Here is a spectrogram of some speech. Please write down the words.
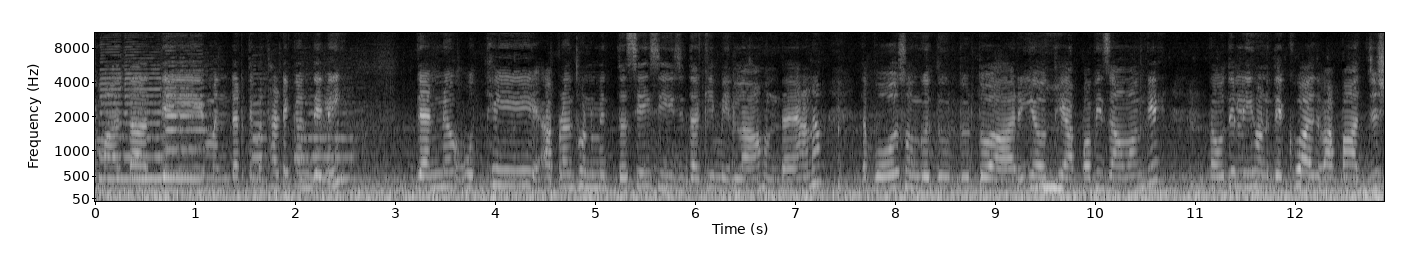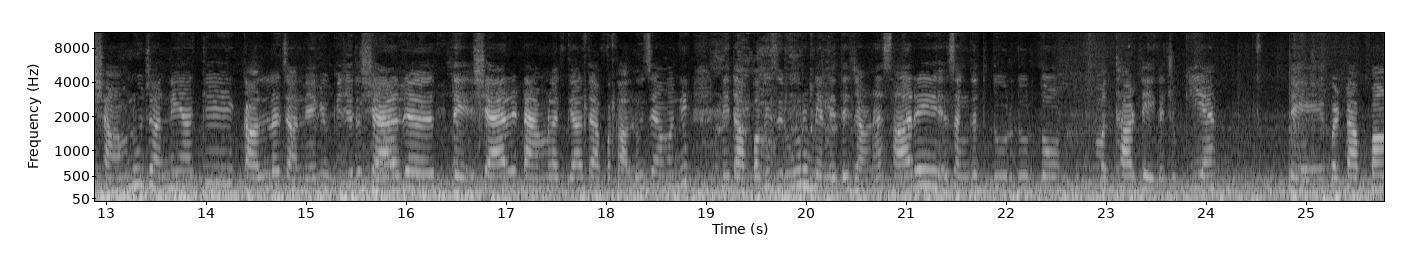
ਮਾਤਾ ਤੇ ਮੰਦਿਰ ਤੇ ਮੱਥਾ ਟੇਕਣ ਦੇ ਲਈ। ਦੈਨ ਉੱਥੇ ਆਪਣਾ ਤੁਹਾਨੂੰ ਮੈਂ ਦੱਸਿਆ ਹੀ ਸੀ ਜਿੱਦਾਂ ਕਿ ਮੇਲਾ ਹੁੰਦਾ ਹੈ ਹਨਾ? ਤਾਂ ਬਹੁਤ ਸੰਗਤ ਦੂਰ ਦੂਰ ਤੋਂ ਆ ਰਹੀ ਹੈ ਉੱਥੇ ਆਪਾਂ ਵੀ ਜਾਵਾਂਗੇ। ਤਾਂ ਉਹਦੇ ਲਈ ਹੁਣ ਦੇਖੋ ਅੱਜ ਆਪਾਂ ਅੱਜ ਸ਼ਾਮ ਨੂੰ ਜਾਂਦੇ ਆ ਕਿ ਕੱਲ ਜਾਂਦੇ ਆ ਕਿਉਂਕਿ ਜਦੋਂ ਸ਼ਹਿਰ ਤੇ ਸ਼ਹਿਰ ਟਾਈਮ ਲੱਗਿਆ ਤੇ ਆਪਾਂ ਕੱਲ ਨੂੰ ਜਾਵਾਂਗੇ। ਨਹੀਂ ਤਾਂ ਆਪਾਂ ਵੀ ਜ਼ਰੂਰ ਮੇਲੇ ਤੇ ਜਾਣਾ। ਸਾਰੇ ਸੰਗਤ ਦੂਰ ਦੂਰ ਤੋਂ ਮੱਥਾ ਟੇਕ ਚੁੱਕੀ ਹੈ। ਤੇ ਬਟ ਆਪਾਂ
